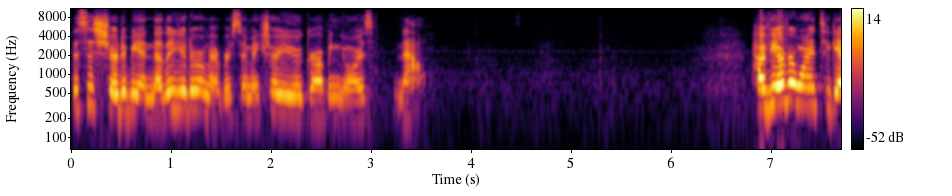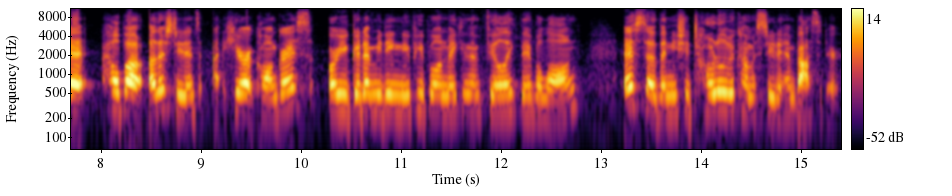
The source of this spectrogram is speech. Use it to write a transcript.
This is sure to be another year to remember, so make sure you are grabbing yours now. Have you ever wanted to get help out other students here at Congress? Are you good at meeting new people and making them feel like they belong? If so, then you should totally become a student ambassador.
